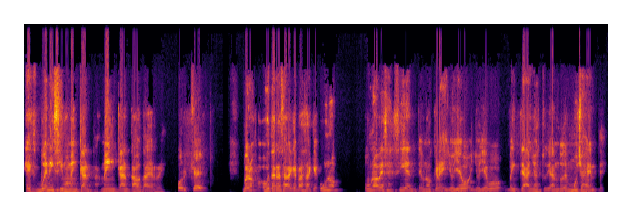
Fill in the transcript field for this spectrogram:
es, buenísimo, me encanta, me encanta JR. ¿Por qué? Bueno, JR, ¿sabe qué pasa? Que uno, uno a veces siente, uno cree, yo llevo, yo llevo 20 años estudiando de mucha gente.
